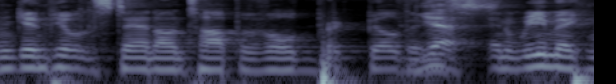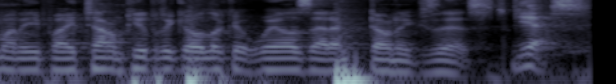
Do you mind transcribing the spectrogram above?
from getting people to stand on top of old brick buildings. Yes. And we make money by telling people to go look at whales that don't exist. yes,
